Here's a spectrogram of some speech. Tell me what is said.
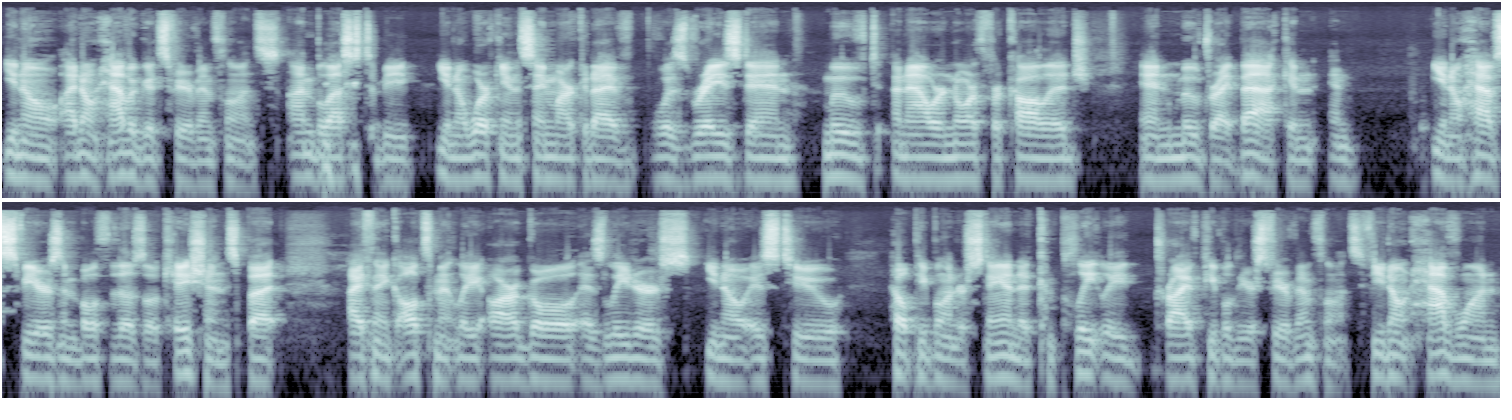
you know, I don't have a good sphere of influence. I'm blessed to be, you know, working in the same market I was raised in, moved an hour north for college, and moved right back. And and you know have spheres in both of those locations. But i think ultimately our goal as leaders you know is to help people understand it completely drive people to your sphere of influence. If you don't have one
